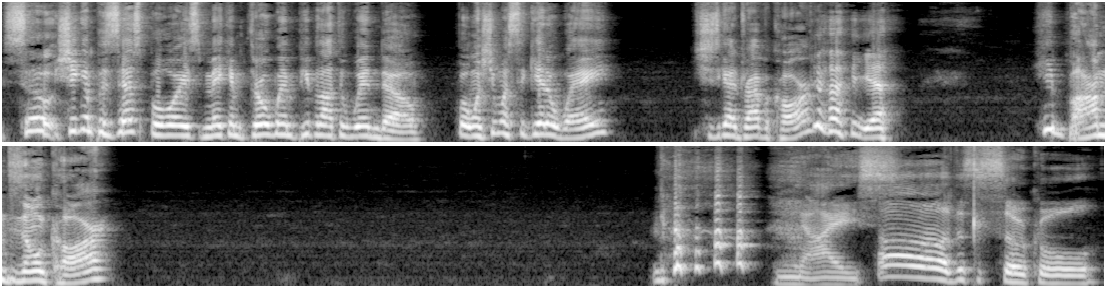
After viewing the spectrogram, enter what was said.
So she can possess boys, make him throw win people out the window. But when she wants to get away, she's got to drive a car. yeah. He bombed his own car. nice. Oh, this is so cool.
